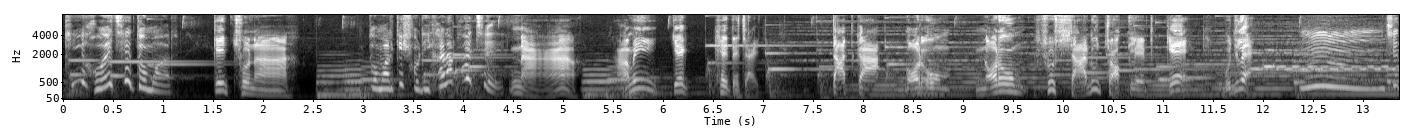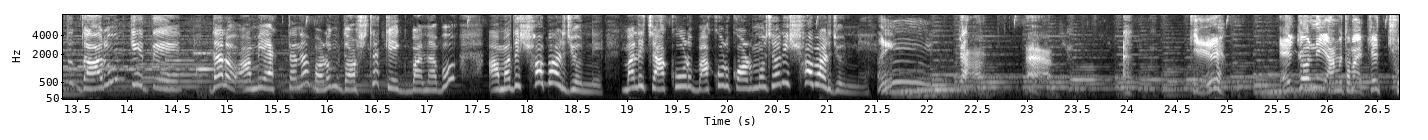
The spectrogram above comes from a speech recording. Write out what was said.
কি হয়েছে তোমার? কিচ্ছু না। তোমার কি শরীর খারাপ হয়েছে? না আমি কেক খেতে চাই। টাটকা গরম নরম সুস্বাদু চকলেট কেক বুঝলে? হুম সে তো দারুণ খেতে। দাঁড়াও আমি একটা না বরং দশটা কেক বানাবো আমাদের সবার জন্য। মানে চাকর বাকর কর্মচারী সবার জন্যে। কি? এই জন্যই আমি তোমায় কিচ্ছু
